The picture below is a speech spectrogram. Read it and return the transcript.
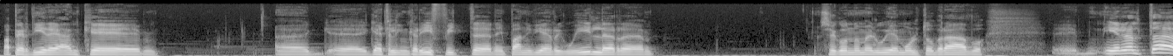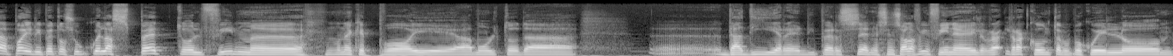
ma per dire anche uh, Gatlin Griffith nei panni di Henry Wheeler, secondo me lui è molto bravo. In realtà, poi ripeto, su quell'aspetto il film non è che poi ha molto da, da dire di per sé, nel senso alla fin fine il, il racconto è proprio quello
